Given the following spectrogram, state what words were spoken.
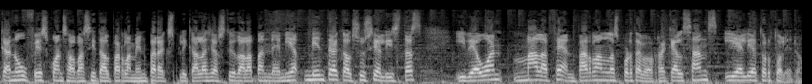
que no ho fes quan se'l va citar al Parlament per explicar la gestió de la pandèmia, mentre que els socialistes hi veuen mala fe. En parlen les portaveus Raquel Sanz i Elia Tortolero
